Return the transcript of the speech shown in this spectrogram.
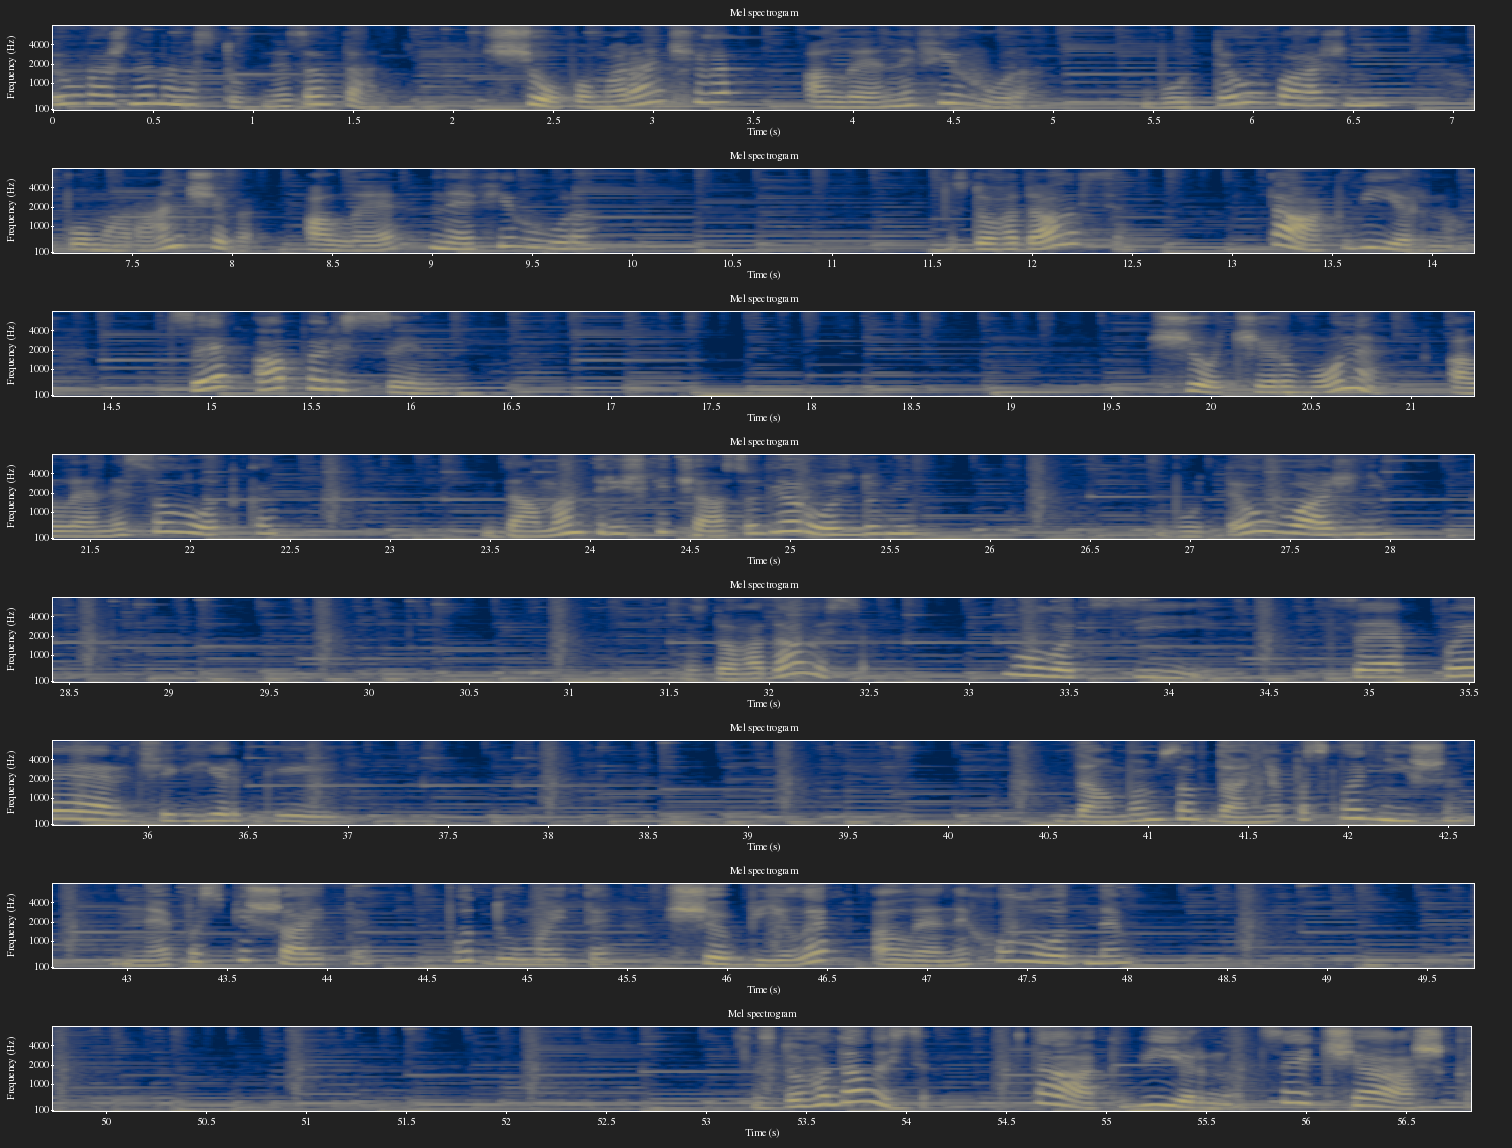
Погляньте уважно на наступне завдання. Що помаранчеве, але не фігура. Будьте уважні. Помаранчеве, але не фігура. Здогадалися? Так, вірно. Це апельсин. Що червоне, але не солодке. Дам вам трішки часу для роздумів. Будьте уважні. Здогадалися? Молодці! Це перчик гіркий. Дам вам завдання поскладніше. Не поспішайте, подумайте, що біле, але не холодне. Здогадалися? Так, вірно, це чашка.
